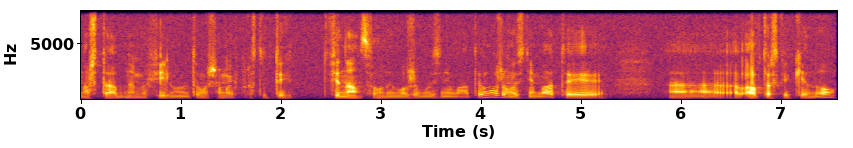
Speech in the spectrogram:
масштабними фільмами, тому що ми їх просто фінансово не можемо знімати. Ми можемо знімати авторське кіно,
